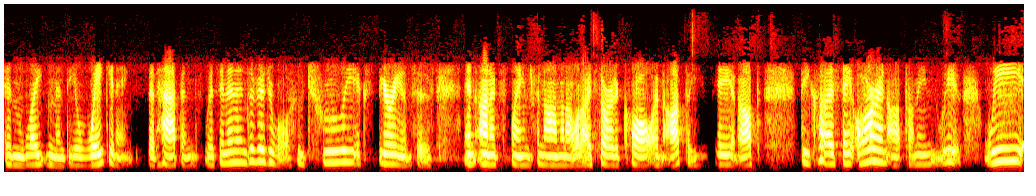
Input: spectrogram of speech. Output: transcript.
enlightenment, the awakening that happens within an individual who truly experiences an unexplained phenomena, what I started to call an up, a UP, an up, because they are an up. I mean, we we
